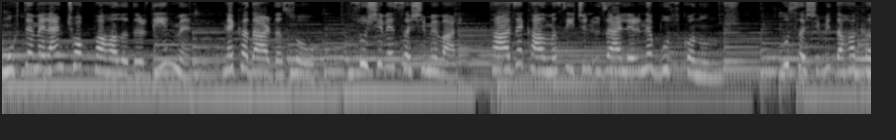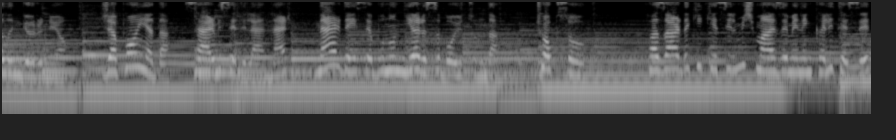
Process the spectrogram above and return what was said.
muhtemelen çok pahalıdır değil mi? Ne kadar da soğuk. Sushi ve sashimi var. Taze kalması için üzerlerine buz konulmuş. Bu sashimi daha kalın görünüyor. Japonya'da servis edilenler neredeyse bunun yarısı boyutunda. Çok soğuk. Pazardaki kesilmiş malzemenin kalitesi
